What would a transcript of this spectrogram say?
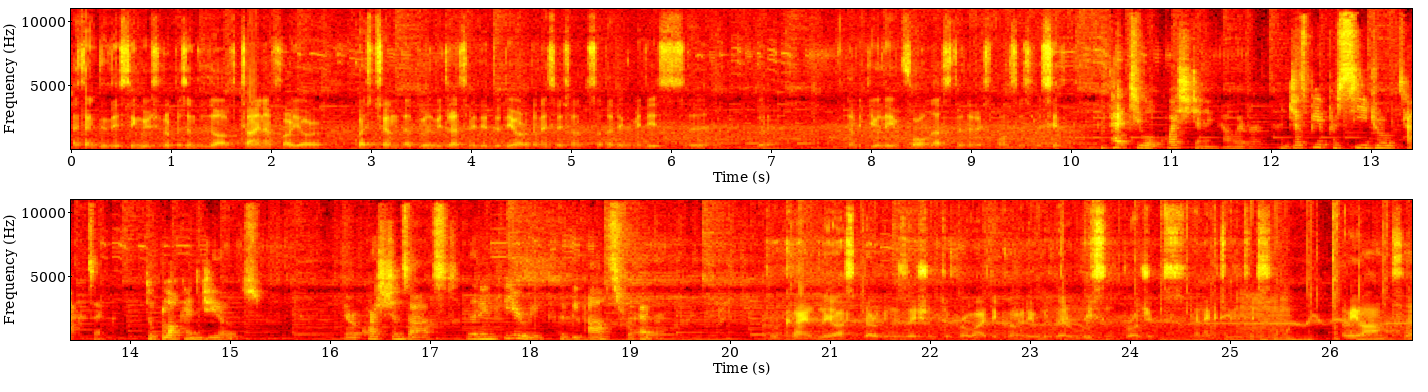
I thank the distinguished representative of China for your question that will be transmitted to the organization so that the committee is uh, duly informed as to the responses received. Perpetual questioning, however, can just be a procedural tactic to block NGOs. There are questions asked that in theory could be asked forever. We kindly ask the organization to provide the committee with their recent projects and activities. We want to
